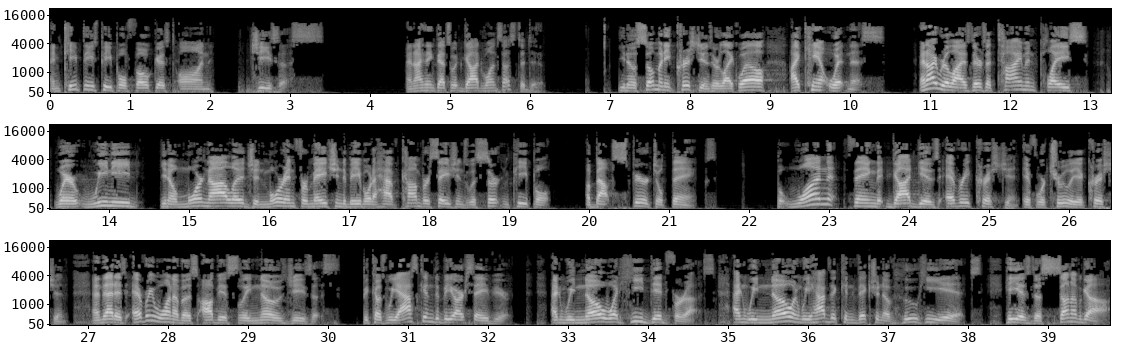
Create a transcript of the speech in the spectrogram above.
and keep these people focused on Jesus. And I think that's what God wants us to do. You know, so many Christians are like, well, I can't witness. And I realize there's a time and place where we need, you know, more knowledge and more information to be able to have conversations with certain people about spiritual things. But one thing that God gives every Christian, if we're truly a Christian, and that is every one of us obviously knows Jesus because we ask Him to be our Savior. And we know what He did for us. And we know and we have the conviction of who He is. He is the Son of God.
